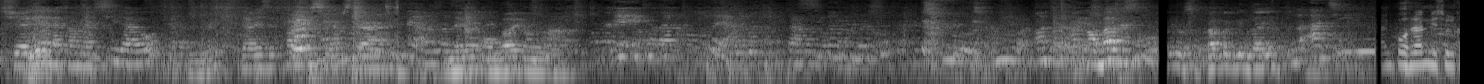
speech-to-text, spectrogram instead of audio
Je suis allée à la pharmacie là-haut. There is a pharmacy upstairs. En il en a. En bas aussi. हामी पोखरा नि शुल्क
